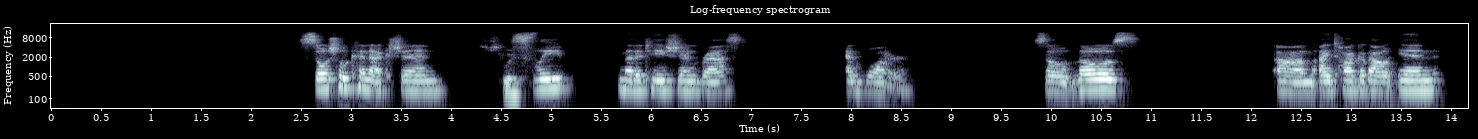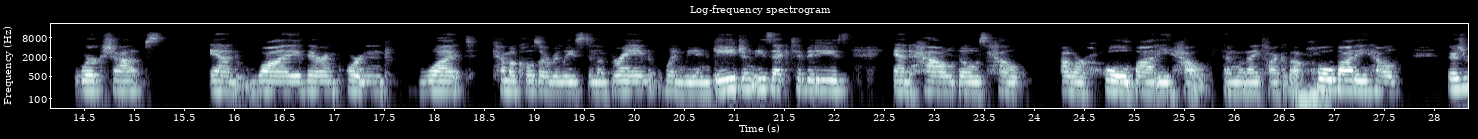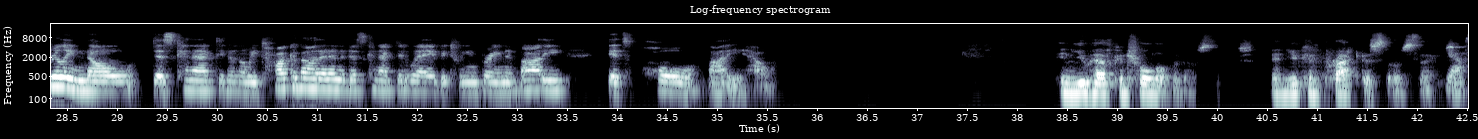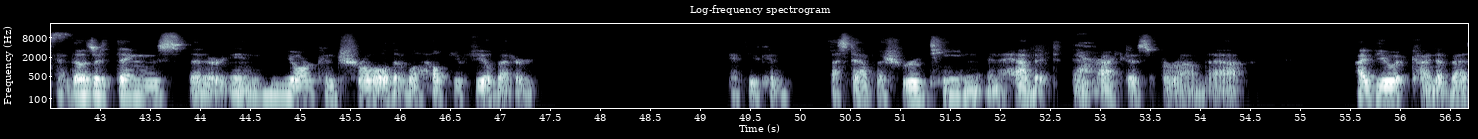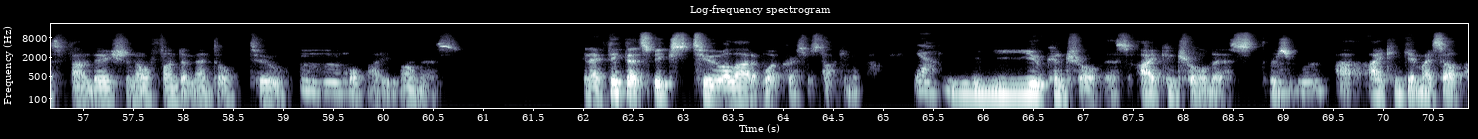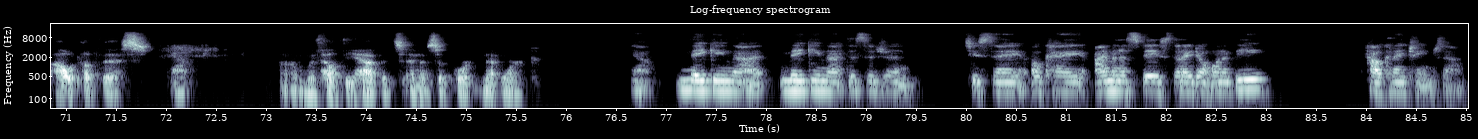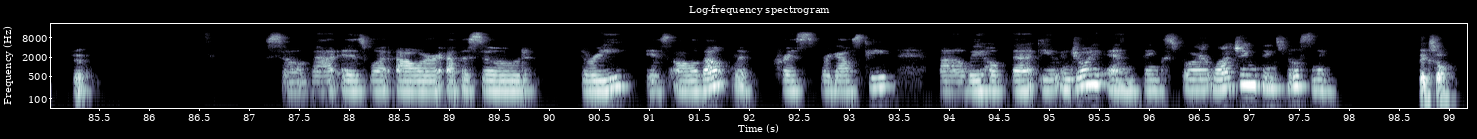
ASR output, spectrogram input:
social connection, sleep, sleep meditation, rest, and water. So those um, I talk about in workshops and why they're important, what chemicals are released in the brain when we engage in these activities, and how those help our whole body health. And when I talk about mm-hmm. whole body health, there's really no disconnect, even though we talk about it in a disconnected way between brain and body, it's whole body health. And you have control over those things and you can practice those things. Yes. And those are things that are in your control that will help you feel better. If you can establish routine and habit and yeah. practice around that. I view it kind of as foundational, fundamental to mm-hmm. whole body wellness. And I think that speaks to a lot of what Chris was talking about. Yeah. You control this. I control this. There's, mm-hmm. uh, I can get myself out of this. Yeah. Um, with healthy habits and a support network. Yeah, making that making that decision to say, okay, I'm in a space that I don't want to be. How can I change that? Yeah. So that is what our episode three is all about with Chris Rugowski. Uh, we hope that you enjoy and thanks for watching. Thanks for listening. Thanks all.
